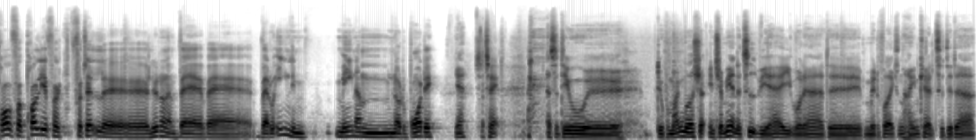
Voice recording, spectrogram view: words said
Prøv, for, prøv lige at for, fortælle øh, lytterne, hvad, hvad, hvad du egentlig mener, når du bruger det Ja. citat. Altså, det er jo... Øh, det er jo på mange måder en charmerende tid, vi er i, hvor det er, at øh, Mette Frederiksen har indkaldt til det der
